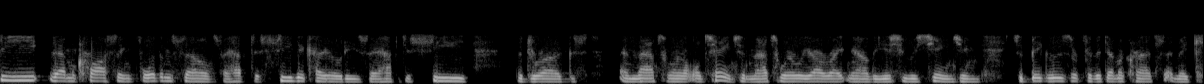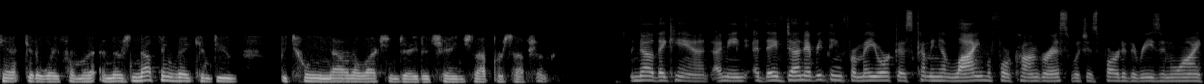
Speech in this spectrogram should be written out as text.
see them crossing for themselves. They have to see the coyotes. They have to see the drugs, and that's when it will change. And that's where we are right now. The issue is changing. It's a big loser for the Democrats, and they can't get away from it. And there's nothing they can do between now and election day to change that perception. No, they can't. I mean, uh, they've done everything from Mayorkas coming in lying before Congress, which is part of the reason why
